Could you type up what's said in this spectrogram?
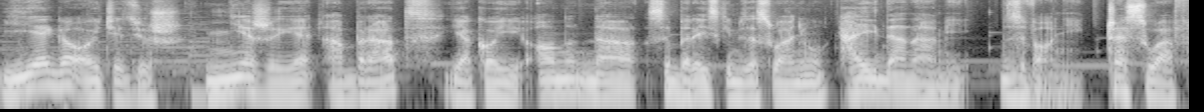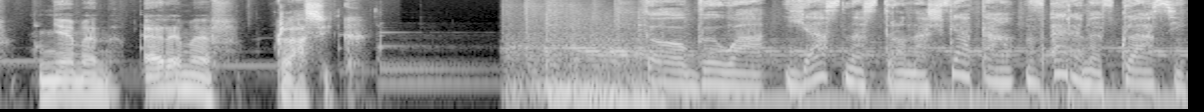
jego ojciec już nie żyje, a brat, jako i on, na syberyjskim zesłaniu kajdanami dzwoni. Czesław Niemen, RMF Classic. To była jasna strona świata w RMF Classic.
